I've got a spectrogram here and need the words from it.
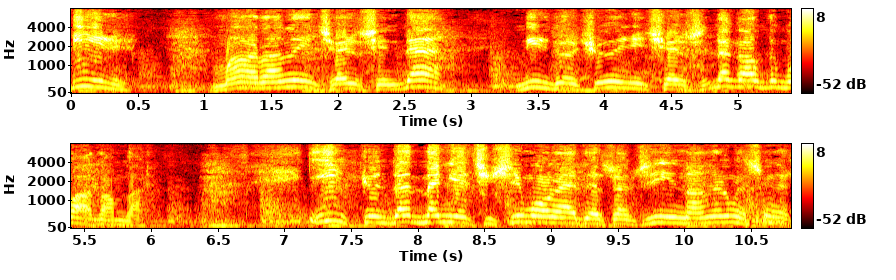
Bir mağaranın içerisinde bir göçüğün içerisinde kaldı bu adamlar. İlk günden ben yetiştim oraya desem siz inanır mısınız?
